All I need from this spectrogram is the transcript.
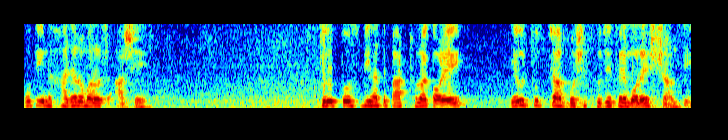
প্রতিদিন হাজারো মানুষ আসে। কেউ তসবিহাতে প্রার্থনা করে, কেউ চুপচাপ বসে খুঁজে ফেরে মনের শান্তি।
